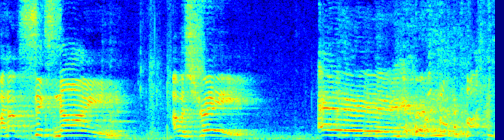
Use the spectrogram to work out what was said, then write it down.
I have six nine. I'm a straight! Hey!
